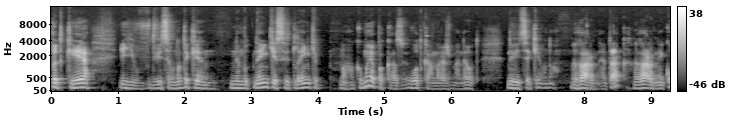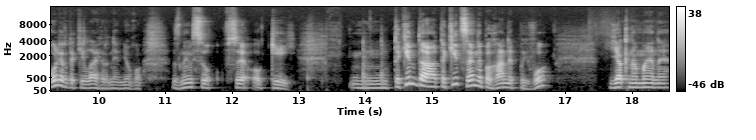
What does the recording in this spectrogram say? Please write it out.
питке. І дивіться, воно таке немутненьке, світленьке. Ага, кому я показую? От камера ж в мене. От. Дивіться, яке воно гарне, так? Гарний колір, такий лагерний в нього. З ним все, все окей. Таким, да, таки це непогане пиво, як на мене.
